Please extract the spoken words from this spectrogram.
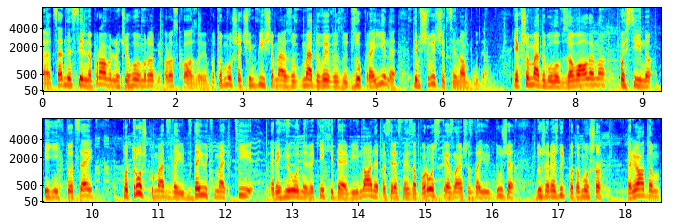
Е, Це не сильно правильно, чого я вам розказую. Тому що чим більше меду вивезуть з України, тим швидше ціна буде. Якщо меду було б завалено постійно і ніхто цей, потрошку мед здають. Здають мед ті регіони, в яких іде війна, непосередньо і Запорозька, я знаю, що здають. Дуже, дуже не ждуть, тому що рядом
